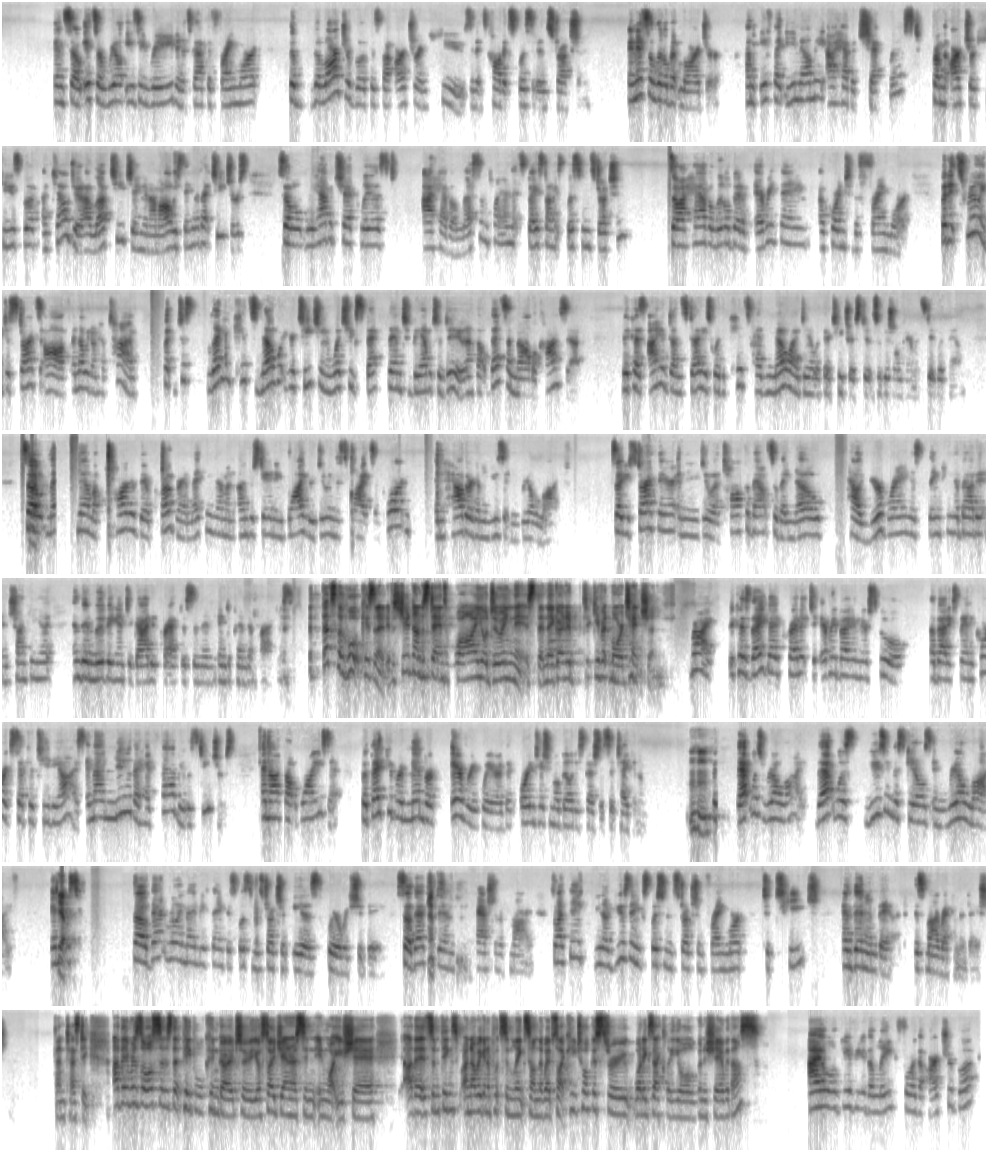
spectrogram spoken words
And so it's a real easy read and it's got the framework. The, the larger book is by Archer and Hughes and it's called Explicit Instruction. And it's a little bit larger. Um, if they email me, I have a checklist from the Archer Hughes book. I told you I love teaching and I'm always thinking about teachers. So we have a checklist. I have a lesson plan that's based on explicit instruction. So I have a little bit of everything according to the framework. But it's really just starts off, I know we don't have time, but just letting kids know what you're teaching and what you expect them to be able to do. And I thought that's a novel concept because I have done studies where the kids had no idea what their teacher of students with visual impairments did with them. So yeah. making them a part of their program, making them an understanding why you're doing this, why it's important, and how they're going to use it in real life. So you start there and then you do a talk about so they know how your brain is thinking about it and chunking it, and then moving into guided practice and then independent practice. That's the hook, isn't it? If a student understands why you're doing this, then they're going to, to give it more attention. Right, because they gave credit to everybody in their school about expanded core except their TVIs. And I knew they had fabulous teachers. And I thought, why is that? But they could remember everywhere that orientation mobility specialists had taken them. Mm-hmm. But that was real life. That was using the skills in real life. And yep. it was so that really made me think explicit instruction is where we should be. So that's Absolutely. been a passion of mine. So I think, you know, using explicit instruction framework to teach and then embed is my recommendation. Fantastic. Are there resources that people can go to? You're so generous in, in what you share. Are there some things? I know we're going to put some links on the website. Can you talk us through what exactly you're going to share with us? I will give you the link for the Archer book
